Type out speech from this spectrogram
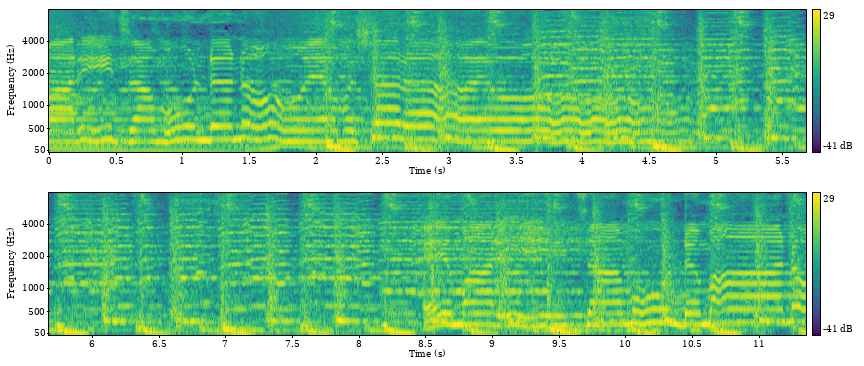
મારી ચામુંડનો અવસર આવ્યો એ મારી ચામુંડ માનો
